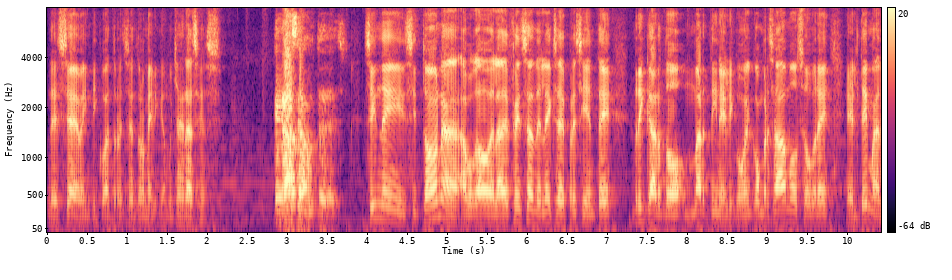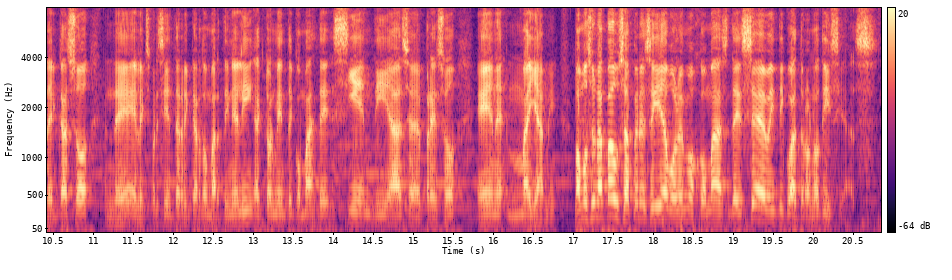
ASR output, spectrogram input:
de C24 en Centroamérica. Muchas gracias. Gracias a ustedes. Sidney Citón, abogado de la defensa del ex presidente Ricardo Martinelli. Con él conversábamos sobre el tema del caso del expresidente Ricardo Martinelli, actualmente con más de 100 días eh, preso en Miami. Vamos a una pausa, pero enseguida volvemos con más de C24 Noticias.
